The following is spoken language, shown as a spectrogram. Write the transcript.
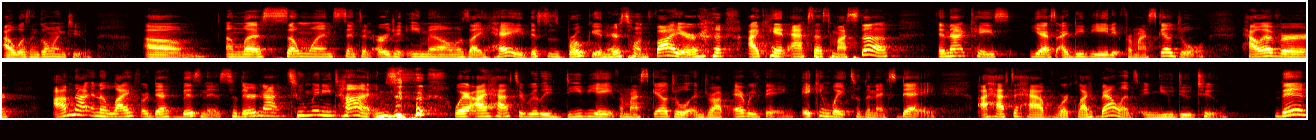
I wasn't going to. Um, unless someone sent an urgent email and was like, hey, this is broken, it's on fire, I can't access my stuff. In that case, yes, I deviated from my schedule. However, I'm not in a life or death business, so there are not too many times where I have to really deviate from my schedule and drop everything. It can wait till the next day. I have to have work life balance, and you do too. Then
